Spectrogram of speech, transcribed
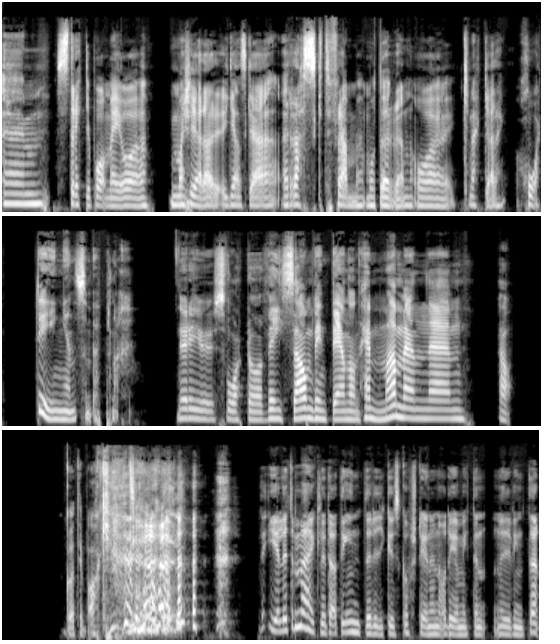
ehm, sträcker på mig och marscherar ganska raskt fram mot dörren och knackar hårt. Det är ingen som öppnar. Nu är det ju svårt att visa om det inte är någon hemma, men ehm, ja. Gå tillbaka. Det är lite märkligt att det inte ryker i skorstenen och det är mitten i vintern.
